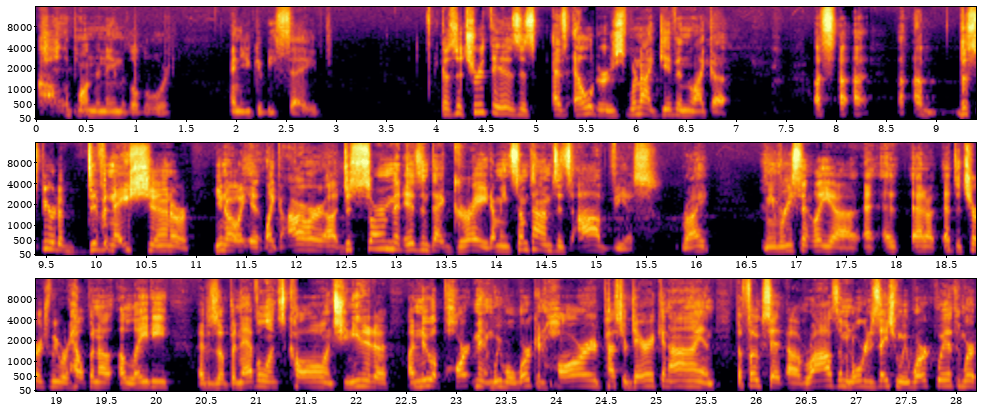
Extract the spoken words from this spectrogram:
Call upon the name of the Lord and you could be saved. Because the truth is, is as elders, we're not given like a, a, a, a the spirit of divination or you know, it, like our uh, discernment isn't that great. I mean, sometimes it's obvious, right? I mean, recently uh, at, at, at, the church, we were helping a, a lady it was a benevolence call, and she needed a, a new apartment. And we were working hard, Pastor Derek and I, and the folks at uh, Rosum, an organization we work with, and we're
